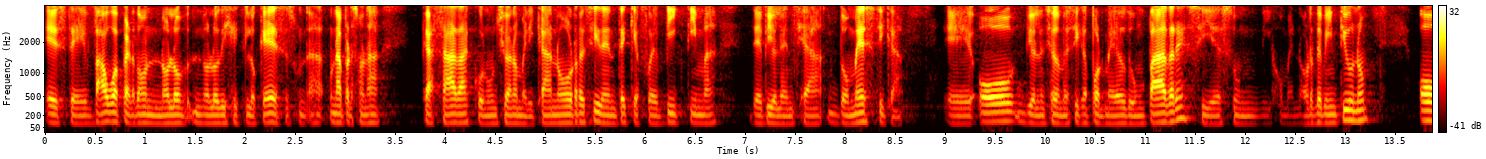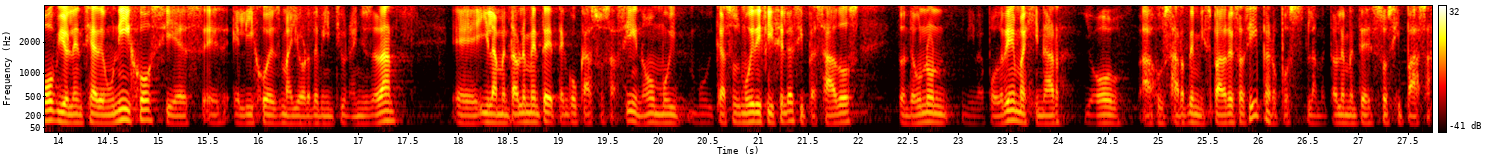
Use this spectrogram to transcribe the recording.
Este, VAWA, perdón, no lo, no lo dije lo que es, es una, una persona casada con un ciudadano americano o residente que fue víctima de violencia doméstica eh, o violencia doméstica por medio de un padre, si es un hijo menor de 21, o violencia de un hijo, si es, el hijo es mayor de 21 años de edad. Eh, y lamentablemente tengo casos así, ¿no? Muy, muy, casos muy difíciles y pesados, donde uno ni me podría imaginar yo abusar de mis padres así, pero pues lamentablemente eso sí pasa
